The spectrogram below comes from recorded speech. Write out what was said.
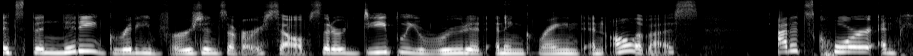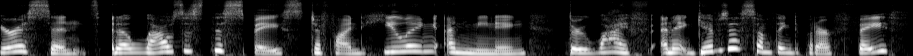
It's the nitty gritty versions of ourselves that are deeply rooted and ingrained in all of us. At its core and purest sense, it allows us the space to find healing and meaning through life, and it gives us something to put our faith,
